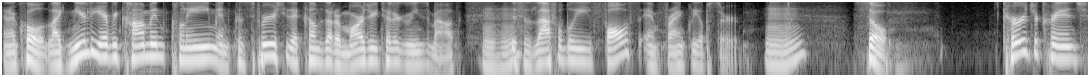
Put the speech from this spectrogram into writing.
and I quote, like nearly every common claim and conspiracy that comes out of Marjorie Taylor Greene's mouth, this is laughably false and frankly absurd. So, courage or cringe,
